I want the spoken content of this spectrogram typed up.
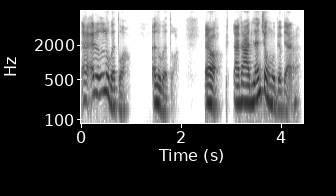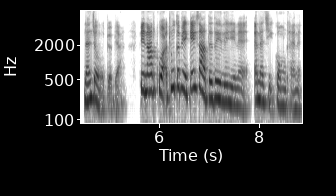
အဲအဲ့လိုအဲ့လိုပဲသွားအဲ့လိုပဲသွားအဲ့တော့ဒါဒါလမ်းကြုံလို့ပြောပြတာလမ်းကြုံလို့ပြောပြပြီးနောက်တစ်ခုကအထူးသဖြင့်ကိစ္စသေးသေးလေးတွေနဲ့ energy အကုန်မခံနဲ့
